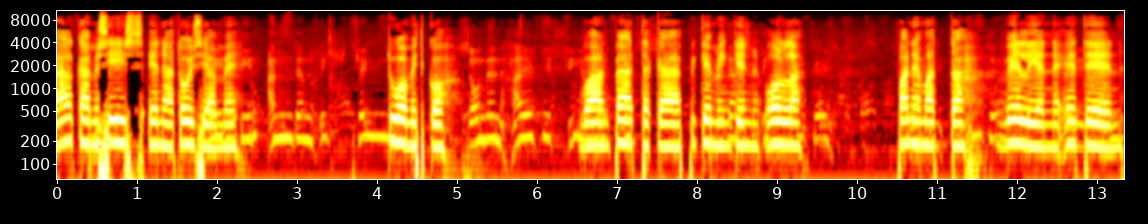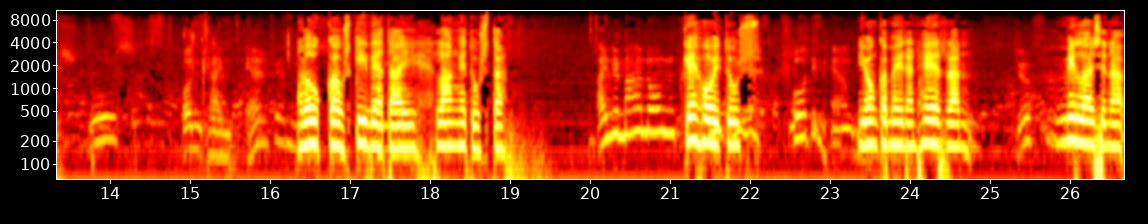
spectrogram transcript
Älkäämme siis enää toisiamme tuomitko, vaan päättäkää pikemminkin olla panematta veljenne eteen loukkauskiveä tai langetusta, kehoitus, jonka meidän Herran millaisena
